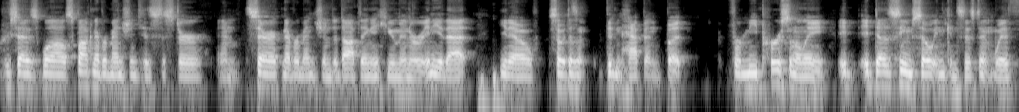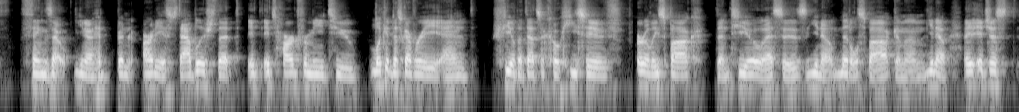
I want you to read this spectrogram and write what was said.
who says, "Well, Spock never mentioned his sister, and Sarek never mentioned adopting a human or any of that," you know, so it doesn't didn't happen. But for me personally, it it does seem so inconsistent with things that you know had been already established that it, it's hard for me to look at Discovery and feel that that's a cohesive early Spock, then TOS is you know middle Spock, and then you know it, it just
